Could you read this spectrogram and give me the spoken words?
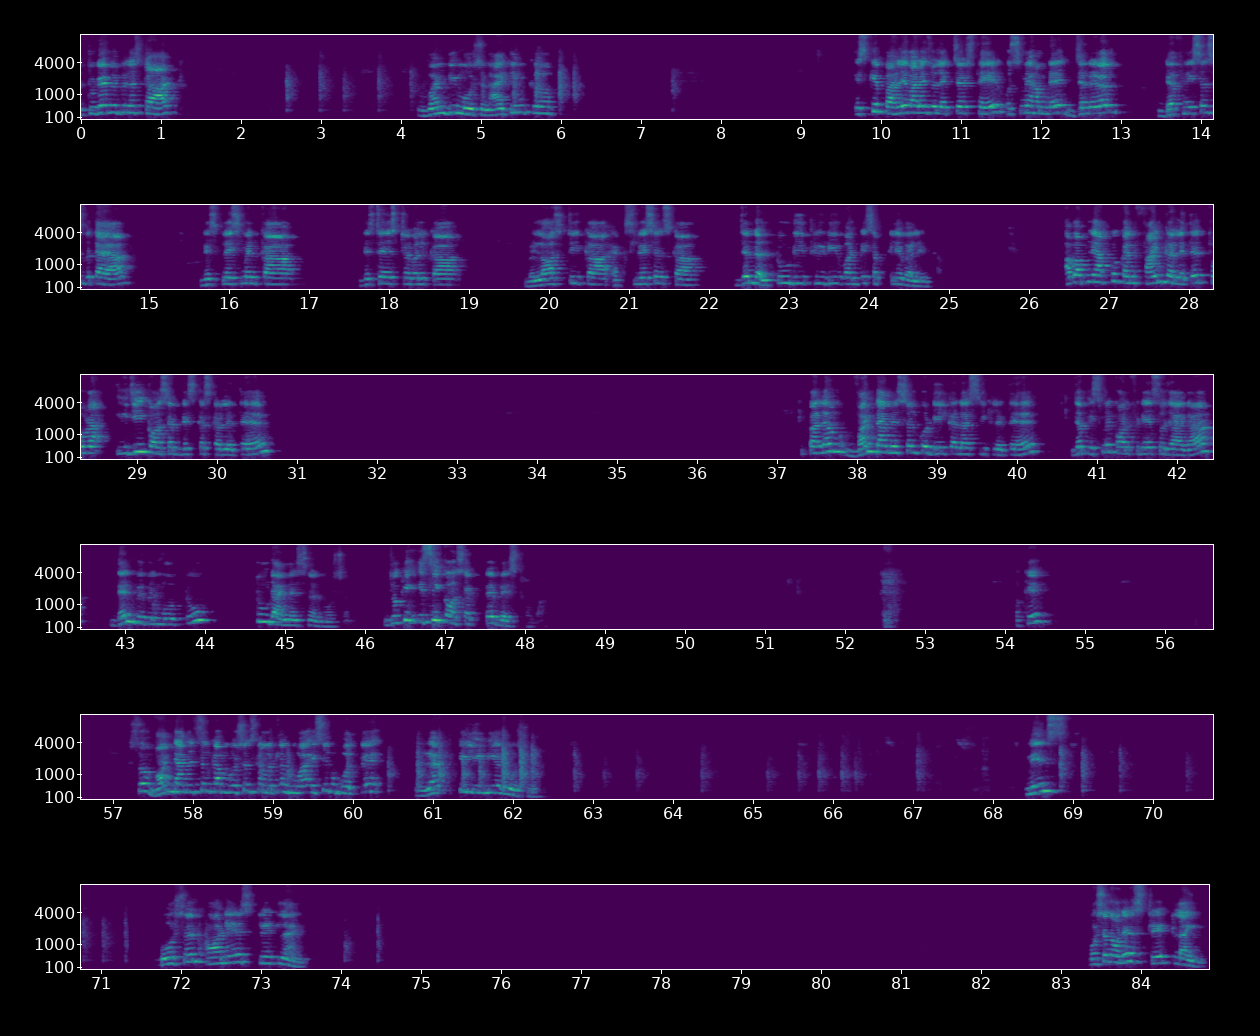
So today we will start 1D motion. I think uh, इसके पहले वाले जो लेक्चर्स थे उसमें हमने जनरल डेफिनेशंस बताया डिस्प्लेसमेंट का डिस्टेंस ट्रेवल का वेलोसिटी का एक्सलेशन का जनरल 2D, 3D, 1D सबके लिए वैलिड था अब अपने आप को कन्फाइन कर लेते हैं, थोड़ा इजी कॉन्सेप्ट डिस्कस कर लेते हैं। कि पहले हम वन डायमेंशन को डील करना सीख लेते हैं। जब इसमें कॉन्फिडेंस हो जाएगा then we will move to two dimensional motion जो कि इसी कॉन्सेप्ट पे बेस्ड होगा। ओके सो वन डायमेंशन का मोशन का मतलब हुआ, इसी को बोलते हैं rectilinear motion means motion on a straight line. Motion on a straight line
